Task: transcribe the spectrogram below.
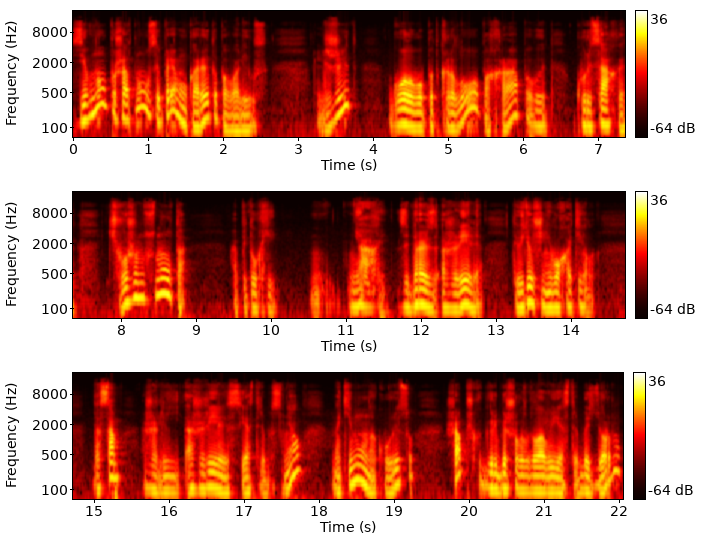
Зевнул, пошатнулся и прямо у корыта повалился. Лежит, голову под крыло, похрапывает. Курица. Чего же он уснул-то? А петухи. Не ахай, забирай ожерелье. Ты ведь очень его хотела. Да сам ожерелье с ястреба снял, накинул на курицу, шапочку гребешок с головы ястреба сдернул,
